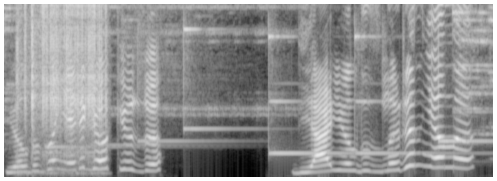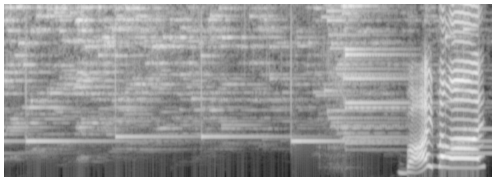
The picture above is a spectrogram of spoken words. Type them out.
Yıldızın yeri gökyüzü. Diğer yıldızların yanı. Bay bay.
